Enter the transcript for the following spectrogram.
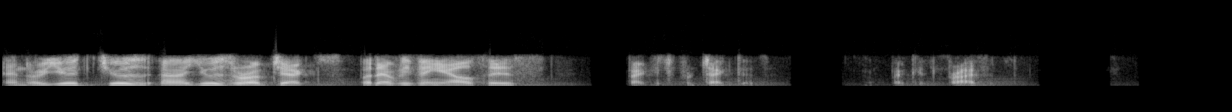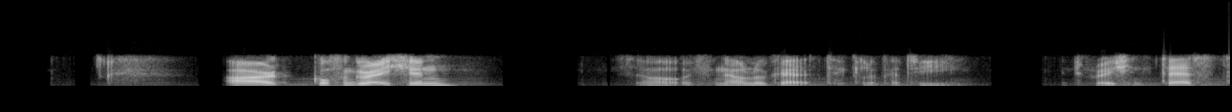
and our uh, user objects, but everything else is package protected, package private. Our configuration. So if you now look at take a look at the integration tests,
